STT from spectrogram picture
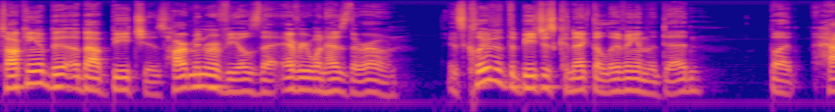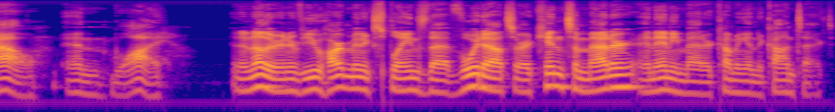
Talking a bit about beaches, Heartman reveals that everyone has their own. It's clear that the beaches connect the living and the dead, but how and why? In another interview, Heartman explains that void outs are akin to matter and any matter coming into contact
